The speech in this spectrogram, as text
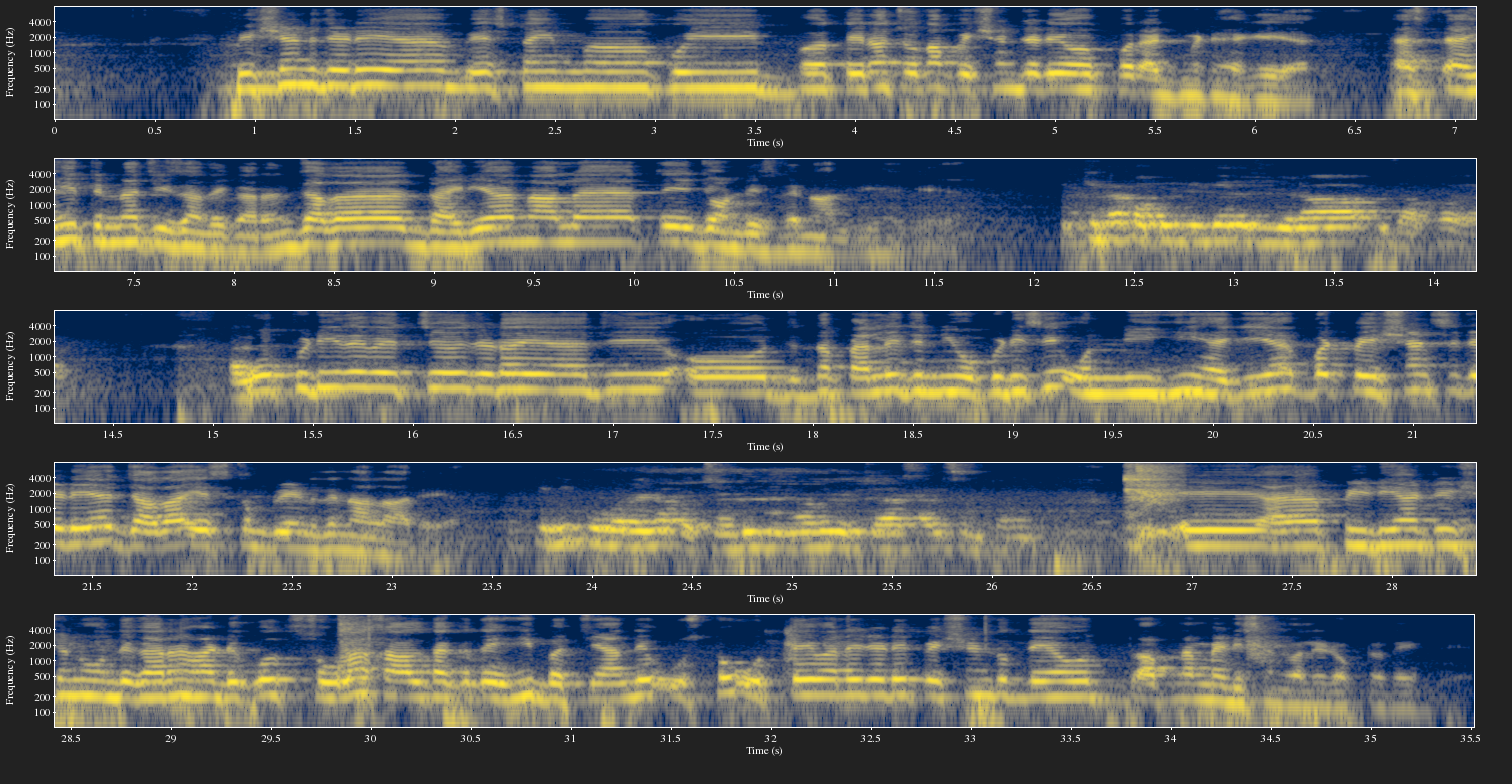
ਪੇਸ਼ੈਂਟ ਜਿਹੜੇ ਆ ਇਸ ਟਾਈਮ ਕੋਈ 13 14 ਪੇਸ਼ੈਂਟ ਜਿਹੜੇ ਉੱਪਰ ਐਡਮਿਟ ਹੈਗੇ ਆ। ਇਸ ਇਹੀ ਤਿੰਨਾਂ ਚੀਜ਼ਾਂ ਦੇ ਕਾਰਨ। ਜ਼ਿਆਦਾ ਡਾਇਰੀਆ ਨਾਲ ਹੈ ਤੇ ਜੌਂਡਿਸ ਦੇ ਨਾਲ ਵੀ ਹੈਗੇ ਆ। ਕਿੰਨਾ ਪੋਪੂਲੇਸ਼ਨ ਦੇ ਵਿੱਚ ਜਿਹੜਾ ਇਜ਼ਾਫਾ ਹੋਇਆ? ਓਪੀਡੀ ਦੇ ਵਿੱਚ ਜਿਹੜਾ ਹੈ ਜੀ ਉਹ ਜਿੱਦਾਂ ਪਹਿਲੇ ਜਿੰਨੀ ਓਪੀਡੀ ਸੀ ਉਨੀ ਹੀ ਹੈਗੀ ਹੈ ਬਟ ਪੇਸ਼ੈਂਟਸ ਜਿਹੜੇ ਆ ਜ਼ਿਆਦਾ ਇਸ ਕੰਪਲੇਂਟ ਦੇ ਨਾਲ ਆ ਰਹੇ ਆ। ਕਿੰਨੀ ਕੁ ਉਮਰ ਇਹਨਾਂ ਬੱਚਿਆਂ ਦੀ, ਜਿਨ੍ਹਾਂ ਦੇ ਵਿੱਚ ਇਹ ਸਾਰੇ ਸਿੰਪਟਮ ਇਹ ਪੀਡੀਆਟ੍ਰੀਸ਼ੀਅਨ ਹੋਣ ਦੇ ਕਾਰਨ ਸਾਡੇ ਕੋਲ 16 ਸਾਲ ਤੱਕ ਦੇ ਹੀ ਬੱਚਿਆਂ ਦੇ, ਉਸ ਤੋਂ ਉੱਤੇ ਵਾਲੇ ਜਿਹੜੇ ਪੇਸ਼ੈਂਟ ਹੁੰਦੇ ਆ, ਉਹ ਆਪਣਾ ਮੈਡੀਸਨ ਵਾਲੇ ਡਾਕਟਰ ਦੇਖਦੇ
